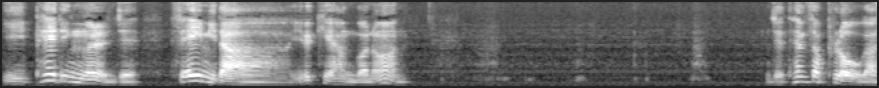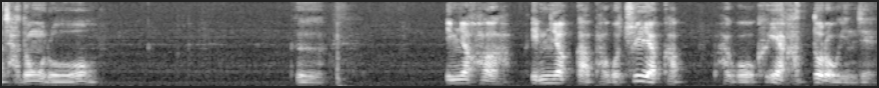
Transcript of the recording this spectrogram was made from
이 패딩을 이제 세임이다 이렇게 한 거는 이제 텐서플로우가 자동으로 그 입력하 입력값하고 출력값하고 크기가 같도록 이제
